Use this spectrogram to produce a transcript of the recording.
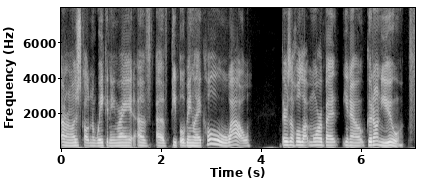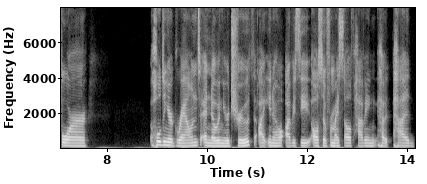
i don't know let's just call it an awakening right of of people being like oh wow there's a whole lot more but you know good on you for holding your ground and knowing your truth. I you know obviously also for myself having ha- had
